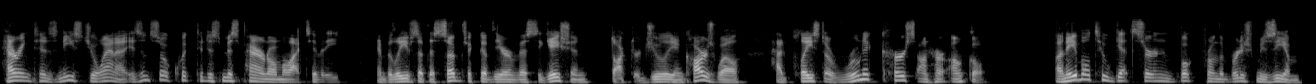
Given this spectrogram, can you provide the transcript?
Harrington's niece, Joanna, isn't so quick to dismiss paranormal activity and believes that the subject of their investigation, Dr. Julian Carswell, had placed a runic curse on her uncle. Unable to get certain book from the British Museum,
